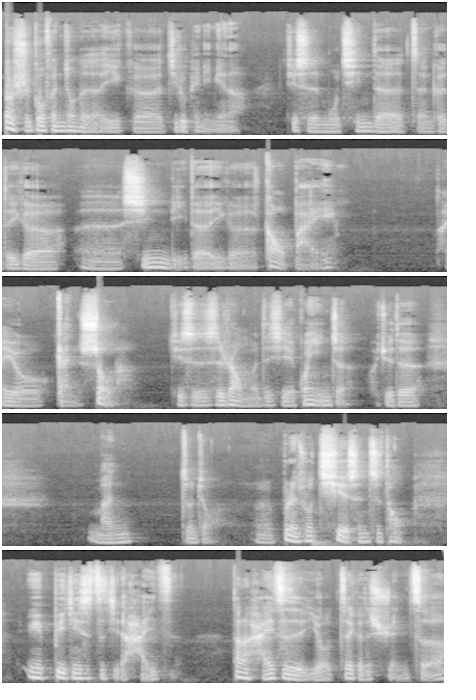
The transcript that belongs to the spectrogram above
二十多分钟的一个纪录片里面呢、啊，其实母亲的整个的一个呃心理的一个告白，还有感受啊，其实是让我们这些观影者会觉得蛮这种。嗯，不能说切身之痛，因为毕竟是自己的孩子。当然，孩子有这个的选择，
